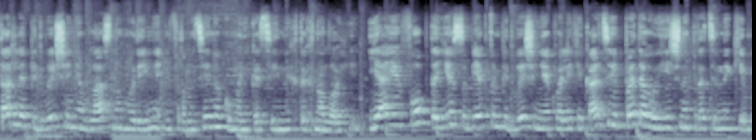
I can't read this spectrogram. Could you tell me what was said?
та для підвищення власного рівня інформаційно-комунікаційних технологій. Я є ФОП та є суб'єктом підвищення кваліфікації педагогічних працівників.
